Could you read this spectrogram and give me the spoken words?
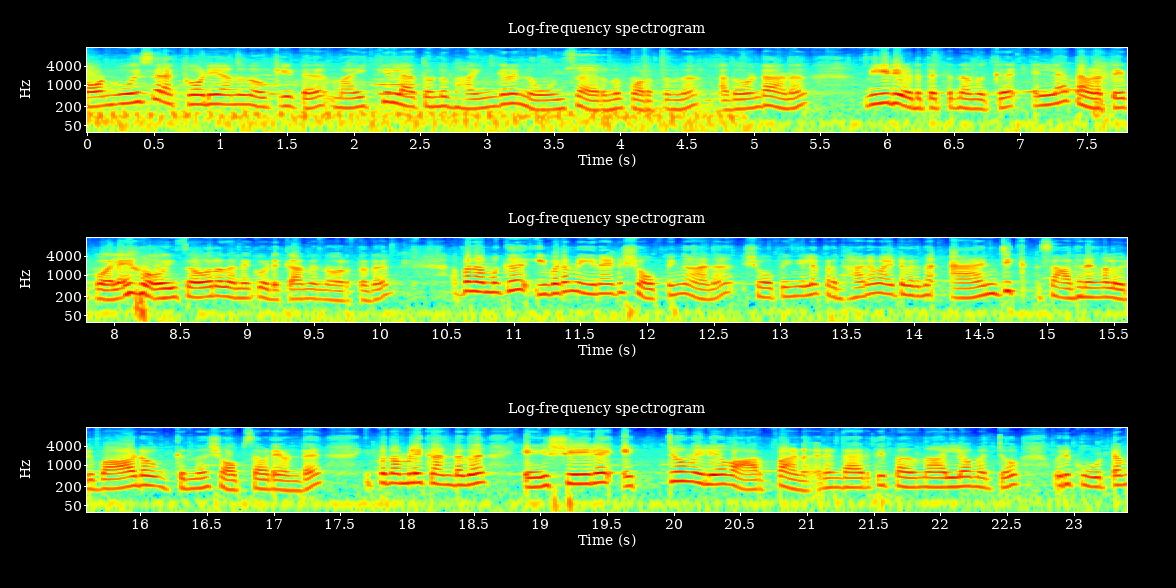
ഓൺ വോയിസ് റെക്കോർഡ് ചെയ്യാമെന്ന് നോക്കിയിട്ട് മൈക്കില്ലാത്തതുകൊണ്ട് ഭയങ്കര നോയിസ് ആയിരുന്നു പുറത്തുനിന്ന്. അതുകൊണ്ടാണ് വീഡിയോ എടുത്തിട്ട് നമുക്ക് എല്ലാ തവണത്തെ പോലെ വോയിസ് ഓവർ തന്നെ കൊടുക്കാമെന്ന് ഓർത്തത് അപ്പോൾ നമുക്ക് ഇവിടെ മെയിനായിട്ട് ഷോപ്പിംഗ് ആണ്. ഷോപ്പിങ്ങിൽ പ്രധാനമായിട്ട് വരുന്ന ആന്റിക് സാധനങ്ങൾ ഒരുപാട് വിൽക്കുന്ന ഷോപ്സ് അവിടെയുണ്ട്. ഇപ്പോൾ നമ്മൾ ഈ കണ്ടത് ഏഷ്യയിലെ ഏറ്റവും വലിയ വാർപ്പാണ്. രണ്ടായിരത്തി പതിനാലിലോ മറ്റോ ഒരു കൂട്ടം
